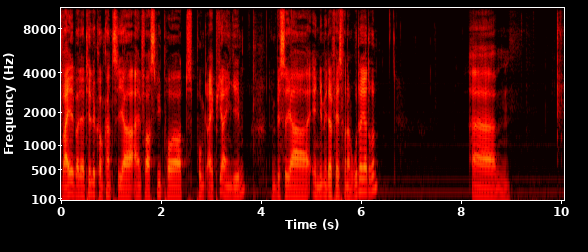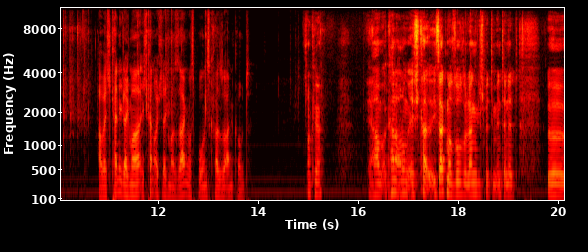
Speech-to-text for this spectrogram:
Weil bei der Telekom kannst du ja einfach speedport.ip eingeben. Dann bist du ja in dem Interface von deinem Router ja drin. Ähm. Aber ich kann dir gleich mal, ich kann euch gleich mal sagen, was bei uns gerade so ankommt. Okay. Ja, keine Ahnung. Ich, kann, ich sag mal so, solange wie ich mit dem Internet, äh,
